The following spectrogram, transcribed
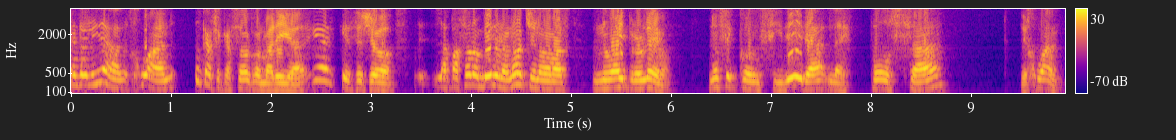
en realidad Juan nunca se casó con María. Eh, qué sé yo, la pasaron bien una noche nada más. No hay problema. No se considera la esposa de Juan.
